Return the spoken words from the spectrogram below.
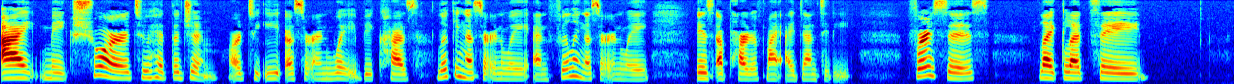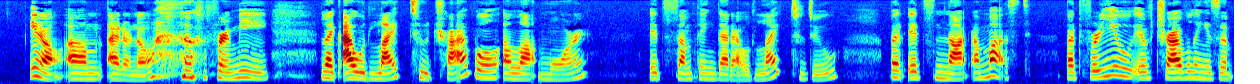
I make sure to hit the gym or to eat a certain way because looking a certain way and feeling a certain way is a part of my identity. Versus like let's say you know um, i don't know for me like i would like to travel a lot more. It's something that i would like to do but it's not a must but for you if traveling is a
